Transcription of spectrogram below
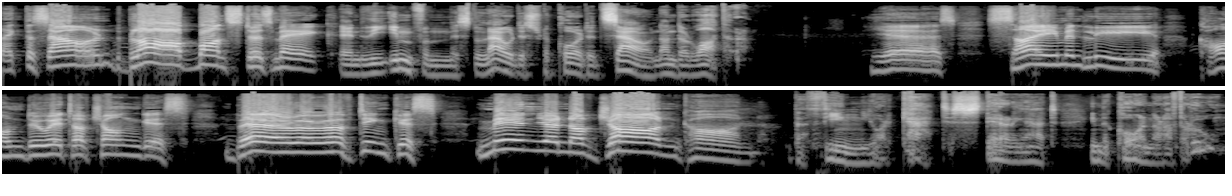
Like the sound blob monsters make. and the infamous loudest recorded sound underwater. Yes, Simon Lee, conduit of Chungus, bearer of Dinkus, minion of John Con. The thing your cat is staring at in the corner of the room.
